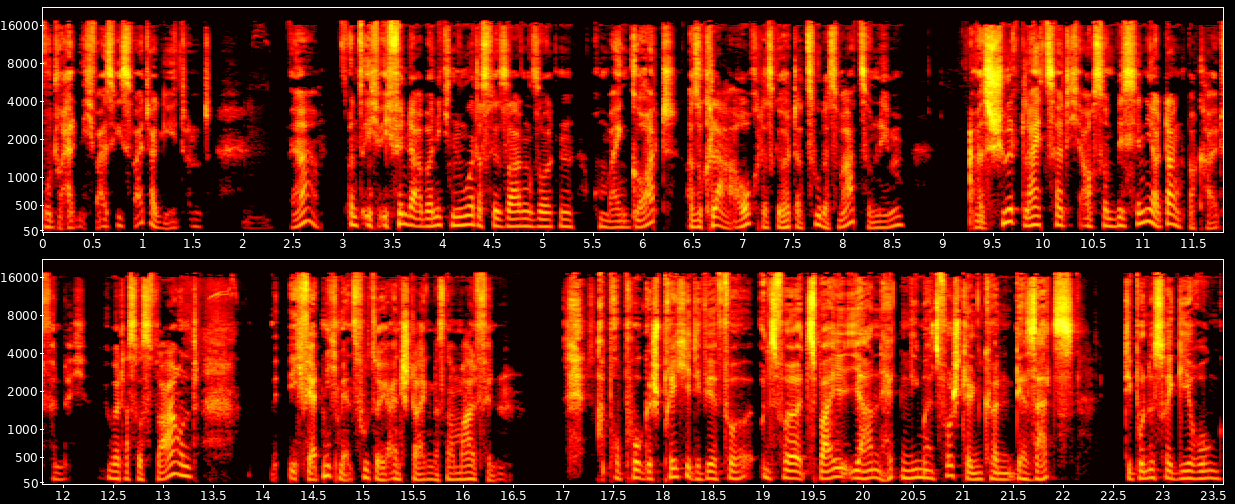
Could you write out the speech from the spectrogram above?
wo du halt nicht weißt, wie es weitergeht. Und mhm. ja, und ich, ich finde aber nicht nur, dass wir sagen sollten, oh mein Gott, also klar auch, das gehört dazu, das wahrzunehmen, aber es schürt gleichzeitig auch so ein bisschen, ja, Dankbarkeit, finde ich, über das, was war und ich werde nicht mehr ins Flugzeug einsteigen, das normal finden. Apropos Gespräche, die wir vor, uns vor zwei Jahren hätten niemals vorstellen können. Der Satz, die Bundesregierung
